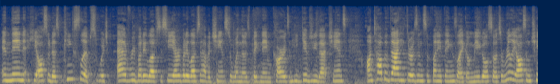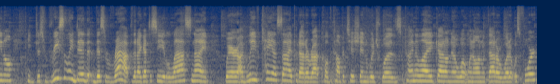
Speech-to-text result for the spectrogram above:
And then he also does pink slips, which everybody loves to see. Everybody loves to have a chance to win those big name cards, and he gives you that chance. On top of that, he throws in some funny things like Omegle, so it's a really awesome channel. He just recently did this rap that I got to see last night where I believe KSI put out a rap called Competition, which was kind of like, I don't know what went on with that or what it was for.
